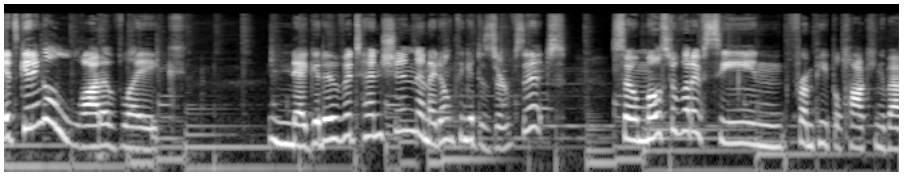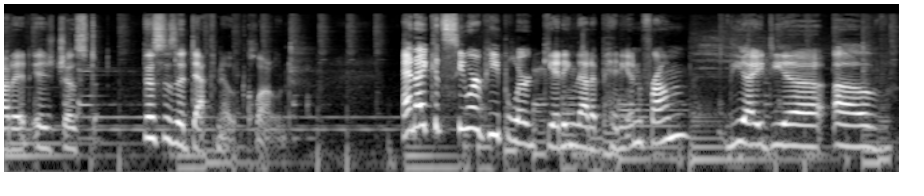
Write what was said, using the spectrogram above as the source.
it's getting a lot of like negative attention and I don't think it deserves it. So most of what I've seen from people talking about it is just this is a Death Note clone. And I could see where people are getting that opinion from. The idea of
